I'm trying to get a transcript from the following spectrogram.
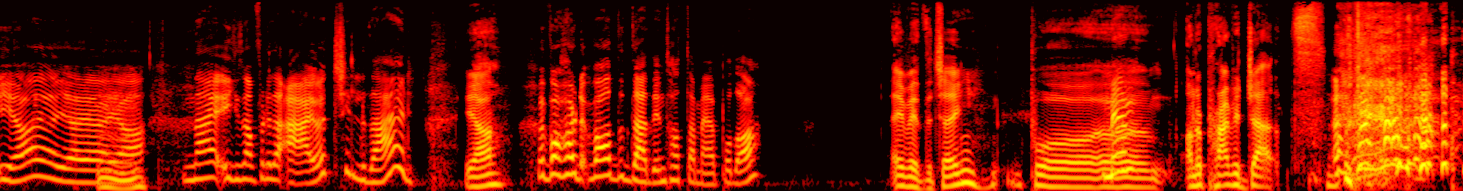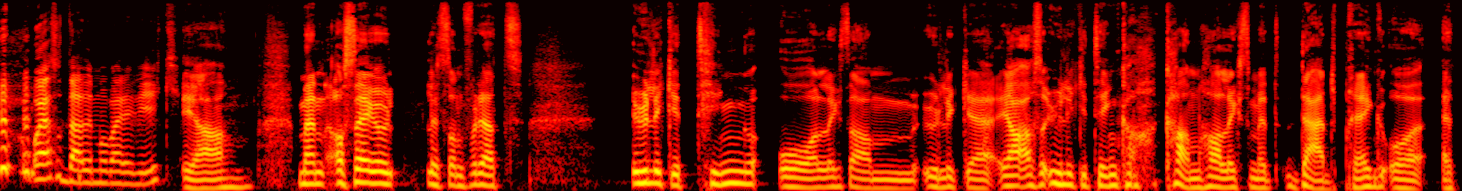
Ja. Ja, ja, ja, ja, Mm. Nei, ikke sant, fordi det er jo et skille der. Ja, Men hva, har, hva hadde daddyen tatt deg med på da? jeg vet ikke, jeg. På Men- uh, On a private jet. Og jeg så daddy må være rik. Ja. Men også er jeg jo litt sånn fordi at ulike ting og liksom ulike Ja, altså ulike ting kan, kan ha liksom et dad-preg og et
